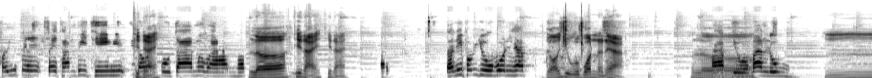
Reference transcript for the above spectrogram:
พอดีไปไปทำพิธีที่ไหนดอนปูตาเมื่อวานครับเหรอที่ไหนที่ไหน ตอนนี้ผมอยู่บนครับอ๋ออยู่อุบลเหรอเนี่ยเหรอครับอยู่บ้านลุง อืม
